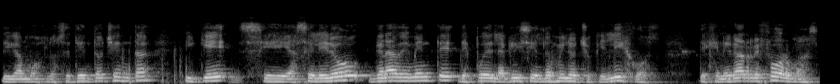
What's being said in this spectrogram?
digamos los 70-80, y que se aceleró gravemente después de la crisis del 2008, que lejos de generar reformas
